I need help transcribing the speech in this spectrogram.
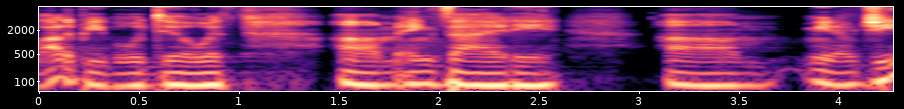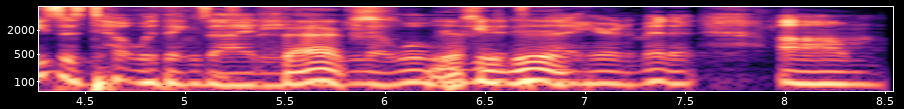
A lot of people deal with um, anxiety. Um, you know, Jesus dealt with anxiety. Facts. You know, we'll, we'll Yes, get he into did. that here in a minute. Um,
